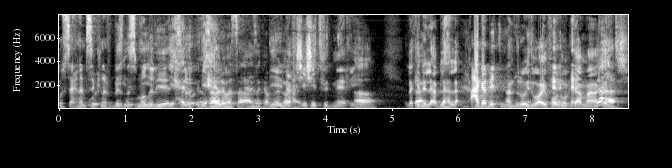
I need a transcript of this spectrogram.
بص إحنا مسكنا في business دي- موديل دي حلوة دي حلوة. بس أنا عايز اكمل دي. نخششت في دماغي. آه. لكن ف- اللي قبلها لا. عجبتني. أندرويد وآيفون وبتاع ما أكلتش.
